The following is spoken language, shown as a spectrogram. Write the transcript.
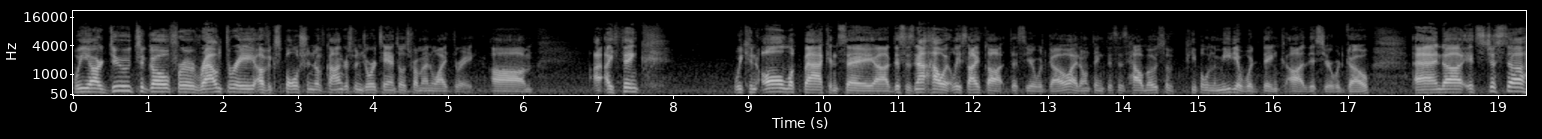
We are due to go for round three of expulsion of Congressman George Santos from NY3. Um, I, think we can all look back and say uh, this is not how at least I thought this year would go. I don't think this is how most of people in the media would think uh, this year would go. And uh, it's just uh,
